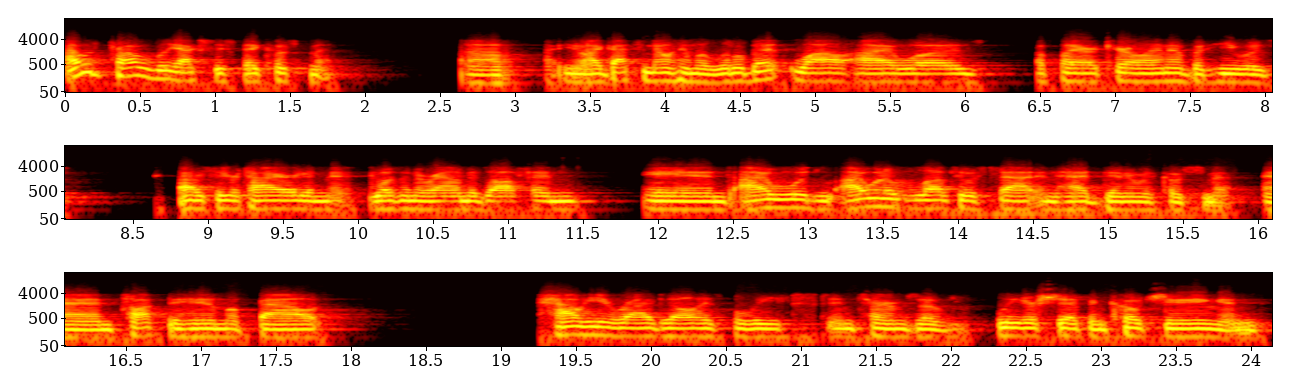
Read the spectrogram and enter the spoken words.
I would probably actually say Coach Smith. Uh, you know, I got to know him a little bit while I was a player at Carolina, but he was obviously retired and wasn't around as often. And I would I would have loved to have sat and had dinner with Coach Smith and talked to him about how he arrived at all his beliefs in terms of leadership and coaching and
